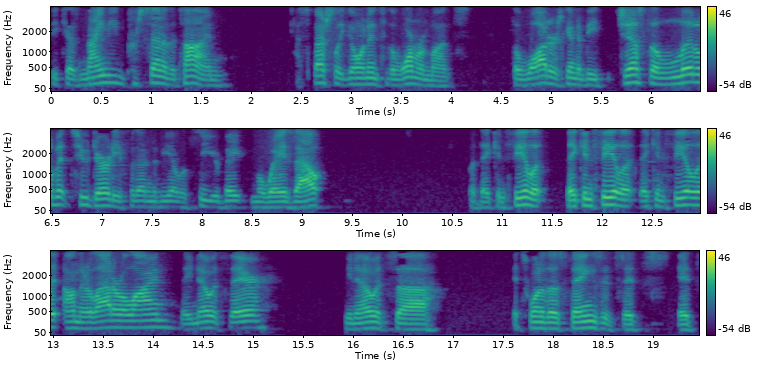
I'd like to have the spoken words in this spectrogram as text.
Because 90% of the time, especially going into the warmer months, the water is going to be just a little bit too dirty for them to be able to see your bait from a ways out but they can feel it. They can feel it. They can feel it on their lateral line. They know it's there. You know, it's uh it's one of those things. It's it's it's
